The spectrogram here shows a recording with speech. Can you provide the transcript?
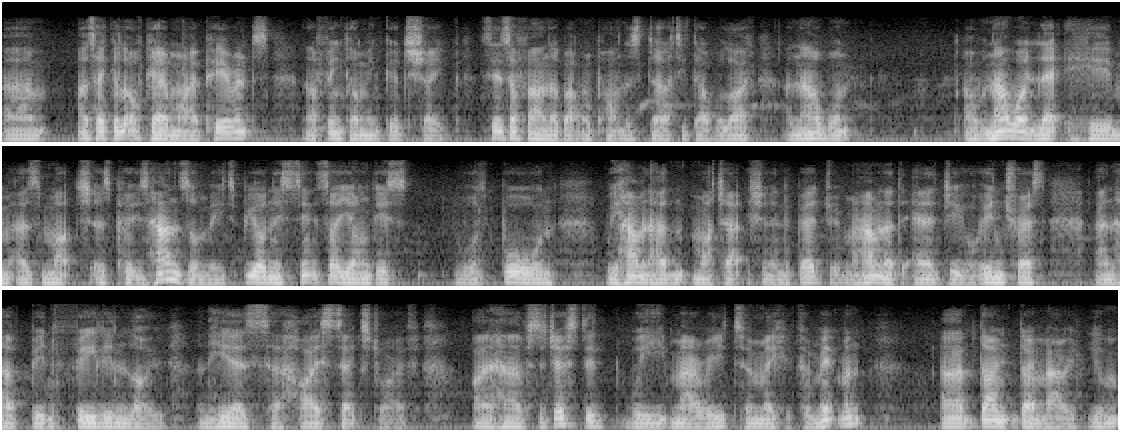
Um, I take a lot of care of my appearance, and I think I'm in good shape. Since I found out about my partner's dirty double life, I now want I now won't let him as much as put his hands on me. To be honest, since our youngest was born, we haven't had much action in the bedroom. I haven't had the energy or interest and have been feeling low, and he has a high sex drive. I have suggested we marry to make a commitment. Uh, don't don't marry. Your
